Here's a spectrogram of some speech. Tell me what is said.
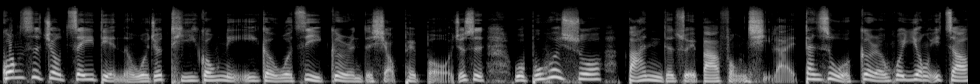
光是就这一点呢，我就提供你一个我自己个人的小 paper，就是我不会说把你的嘴巴缝起来，但是我个人会用一招，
